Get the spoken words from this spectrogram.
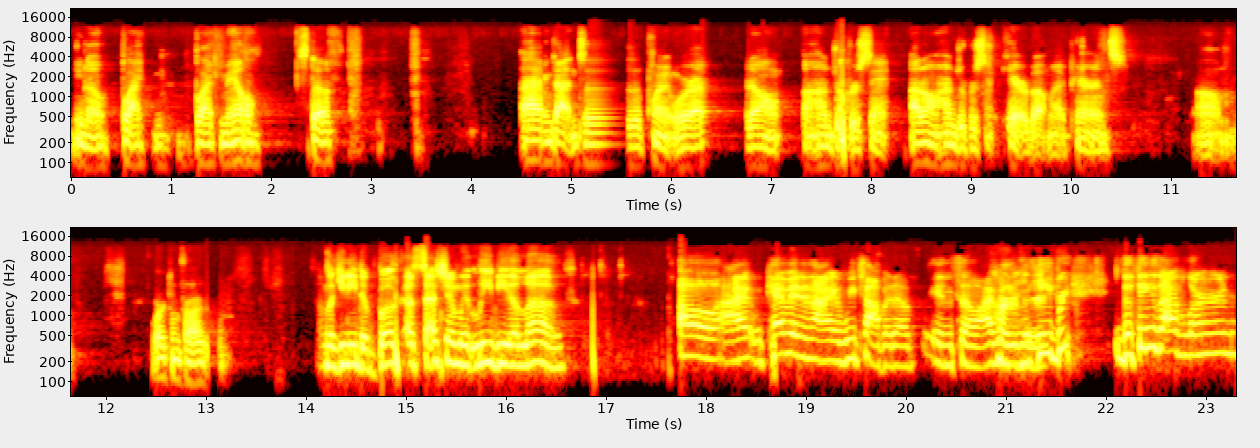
you know, black black male stuff. I haven't gotten to the point where I don't hundred percent. I don't hundred percent care about my appearance. Um, work in progress. Sounds like you need to book a session with Levia Love. Oh, I Kevin and I we chop it up, and so I mean he the things I've learned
